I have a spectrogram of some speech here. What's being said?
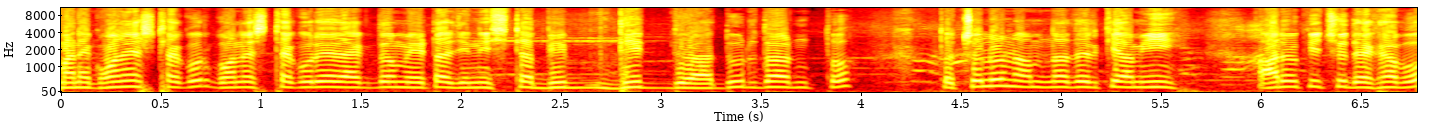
মানে গণেশ ঠাকুর। গণেশ ঠাকুরের একদম এটা জিনিসটা দুর্দান্ত। তো চলুন আপনাদেরকে আমি আরও কিছু দেখাবো।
